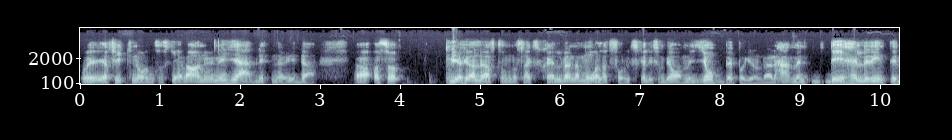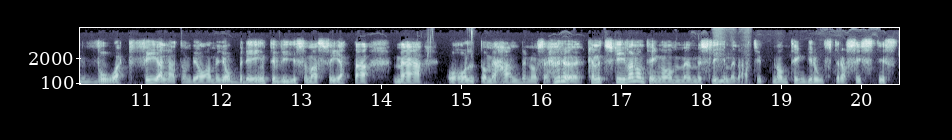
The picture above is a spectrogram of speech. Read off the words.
Och jag fick någon som skrev ja nu är ni jävligt nöjda. Ja, alltså, vi har ju aldrig haft som någon slags självändamål att folk ska liksom bli av med jobbet på grund av det här. Men det är heller inte vårt fel att de blir av med jobbet. Det är inte vi som har seta med och hållit dem i handen och sagt Hörru, kan du inte skriva någonting om muslimerna? Typ någonting grovt rasistiskt.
